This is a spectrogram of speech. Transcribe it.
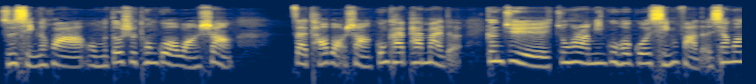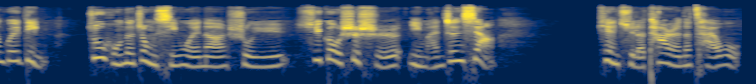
执行的话，我们都是通过网上，在淘宝上公开拍卖的。根据《中华人民共和国刑法》的相关规定，朱红的这种行为呢，属于虚构事实、隐瞒真相，骗取了他人的财物，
